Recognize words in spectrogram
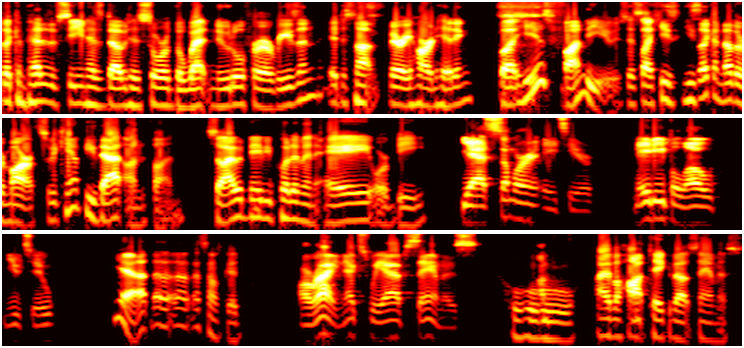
The competitive scene has dubbed his sword the wet noodle for a reason. It is not very hard hitting, but he is fun to use. It's like he's he's like another Marth, so he can't be that unfun. So I would maybe put him in A or B. Yeah, somewhere in A tier, maybe below Mewtwo. Yeah, that, that, that sounds good. All right, next we have Samus. Ooh, I have a hot take about Samus.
